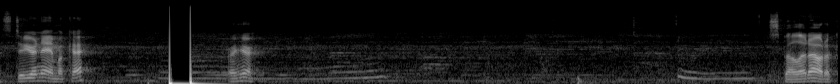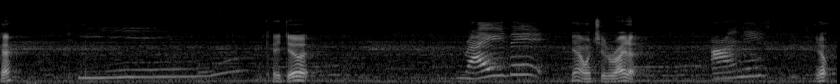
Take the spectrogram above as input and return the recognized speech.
Let's do your name, okay? Right here. Spell it out, okay? Okay, do it. Write it Yeah, I want you to write it. on. Yep.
